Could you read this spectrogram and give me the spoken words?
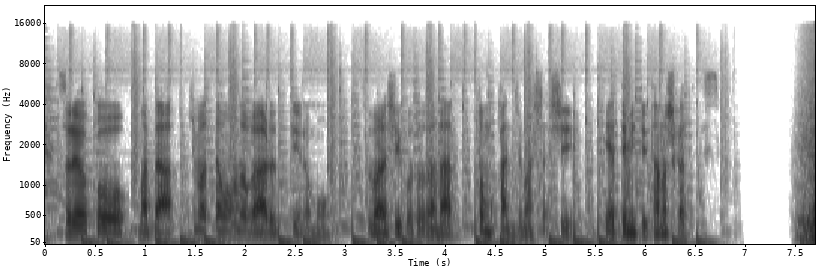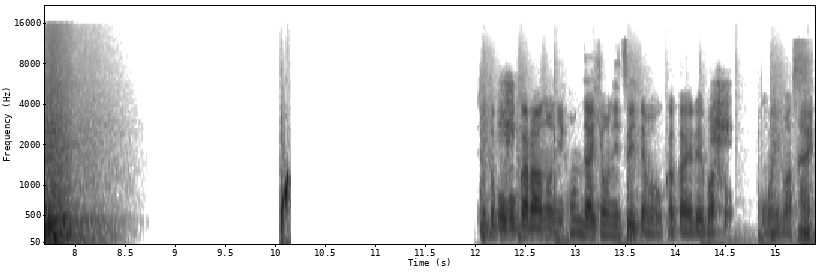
それをこうまた決まったものがあるっていうのも素晴らしいことだなとも感じましたしやってみて楽しかったです。ちょっとここからあの日本代表についても伺えればと思います。はい、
